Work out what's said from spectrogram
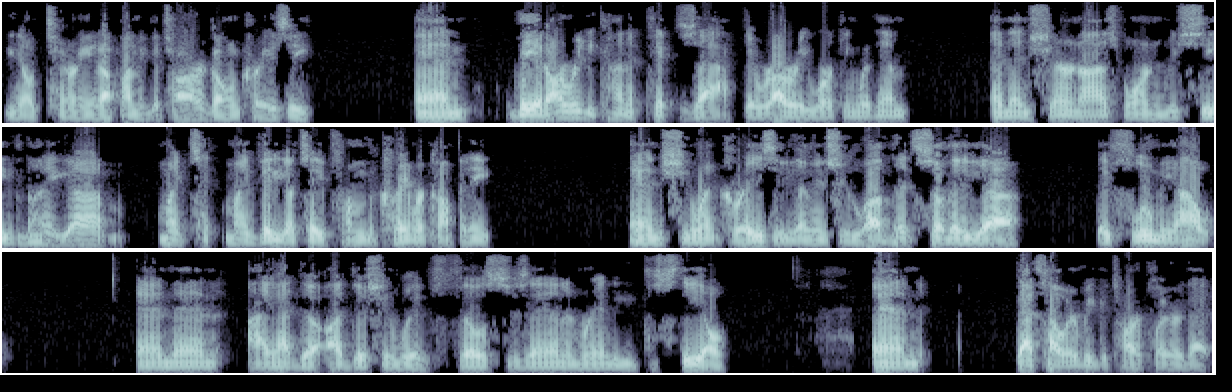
you know tearing it up on the guitar, going crazy, and they had already kind of picked Zakk. They were already working with him, and then Sharon Osbourne received my uh, my t- my videotape from the Kramer Company, and she went crazy. I mean, she loved it. So they uh, they flew me out, and then I had to audition with Phil Soussan and Randy Castillo, and that's how every guitar player that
